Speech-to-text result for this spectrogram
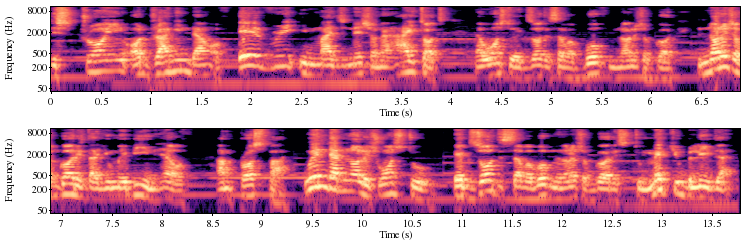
destroying or dragging down of every imagination and high thought that wants to exalt itself above the knowledge of God. The knowledge of God is that you may be in health and prosper. When that knowledge wants to exalt itself above the knowledge of God is to make you believe that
